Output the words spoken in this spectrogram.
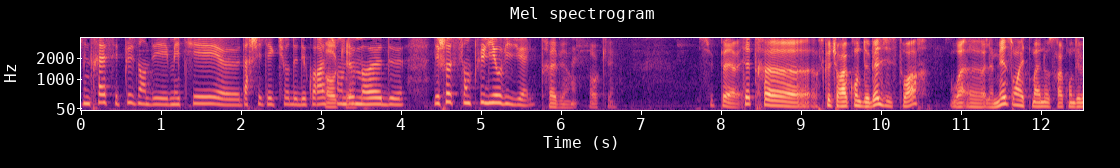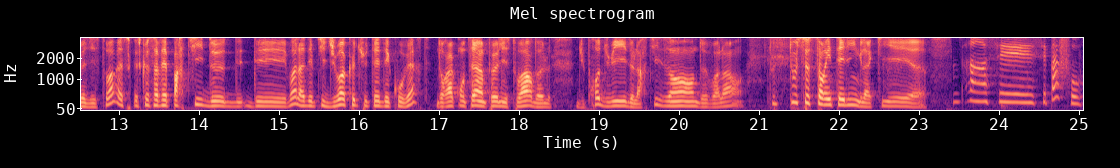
Pinterest, c'est plus dans des métiers euh, d'architecture, de décoration, de mode, euh, des choses qui sont plus liées au visuel. Très bien, ok. Super. Peut-être euh, parce que tu racontes de belles histoires. Ouais, euh, la maison Hetmanos raconte de belles histoires. Est-ce que ça fait partie de, de- des, voilà, des petites joies que tu t'es découvertes? De raconter un peu l'histoire de- du produit, de l'artisan, de voilà, tout, tout ce storytelling là qui est. Ben, c'est pas faux.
